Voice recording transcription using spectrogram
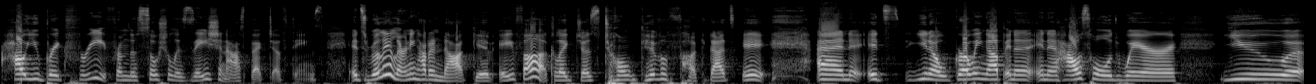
how you break free from the socialization aspect of things. It's really learning how to not give a fuck. Like just don't give a fuck. That's it. And it's, you know, growing up in a in a household where you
